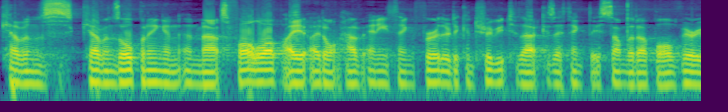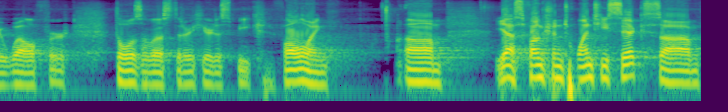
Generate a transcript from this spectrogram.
Kevin's Kevin's opening and, and Matt's follow-up, I, I don't have anything further to contribute to that because I think they summed it up all very well for those of us that are here to speak following. Um, yes, function 26, um,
